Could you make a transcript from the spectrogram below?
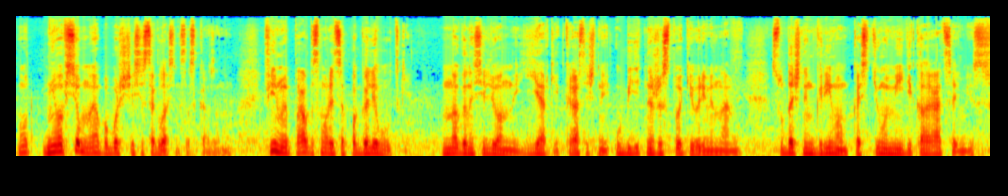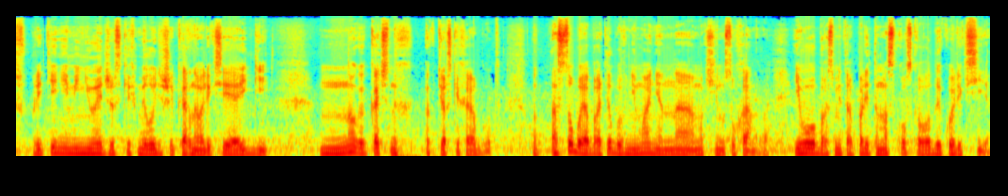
Вот не во всем, но я по большей части согласен со сказанным. Фильм и правда смотрится по-голливудски многонаселенный, яркий, красочный, убедительно жестокий временами, с удачным гримом, костюмами и декорациями, с вплетениями нью-эйджевских мелодий шикарного Алексея Айги – много качественных актерских работ. Вот особо я обратил бы внимание на Максима Суханова, его образ митрополита Московского владыку Алексия.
